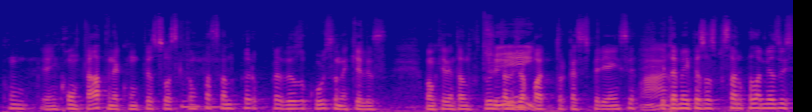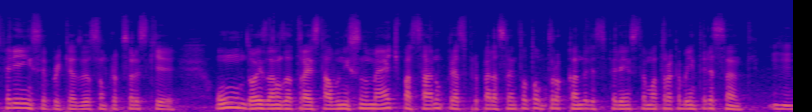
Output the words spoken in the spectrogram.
com- em contato, né, com pessoas que estão passando por, por vezes o curso, né, que eles vão querer entrar no futuro, então eles já Sim. podem trocar essa experiência. Claro. E também pessoas que passaram pela mesma experiência, porque às vezes são professores que um, dois anos atrás estavam no ensino médio, passaram por essa preparação, então estão trocando ali a experiência, então é uma troca bem interessante. Uhum.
